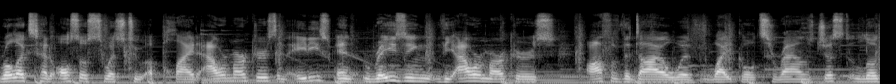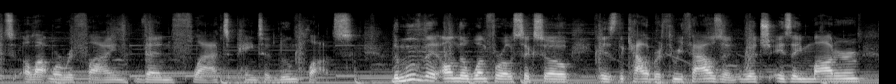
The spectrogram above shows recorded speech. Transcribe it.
Rolex had also switched to applied hour markers in the 80s and raising the hour markers off of the dial with white gold surrounds just looked a lot more refined than flat painted lume plots. The movement on the 14060 is the caliber 3000, which is a modern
